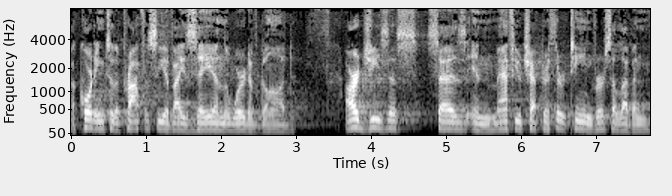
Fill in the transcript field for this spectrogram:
according to the prophecy of Isaiah and the Word of God. Our Jesus says in Matthew chapter 13, verse 11,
